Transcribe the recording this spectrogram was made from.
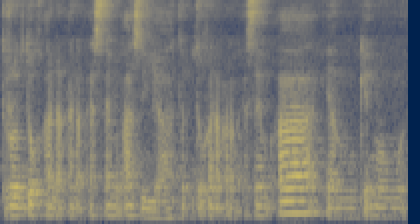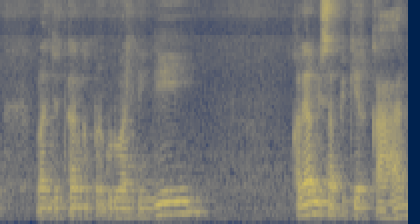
teruntuk anak-anak SMA sih ya teruntuk anak-anak SMA yang mungkin mau melanjutkan ke perguruan tinggi kalian bisa pikirkan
